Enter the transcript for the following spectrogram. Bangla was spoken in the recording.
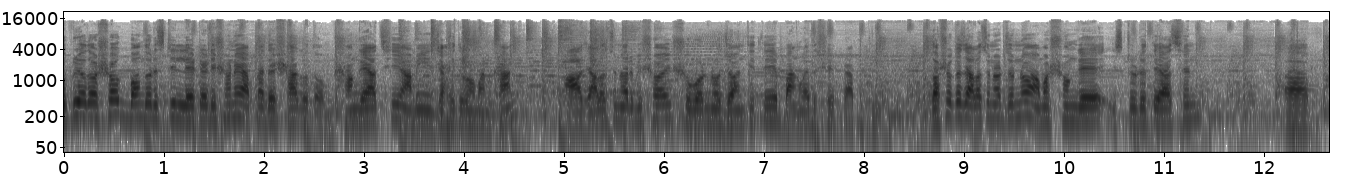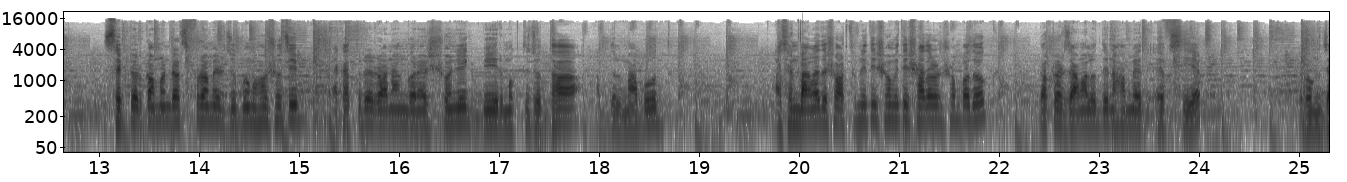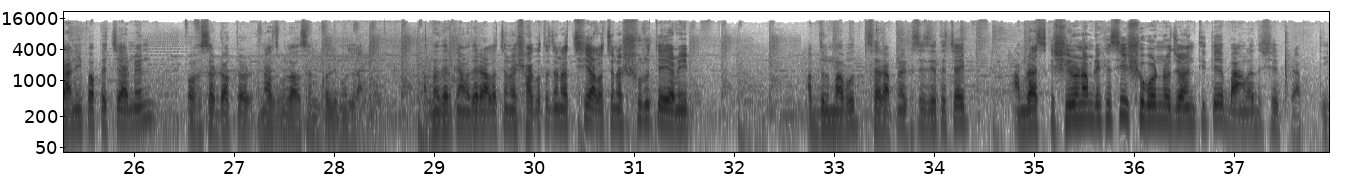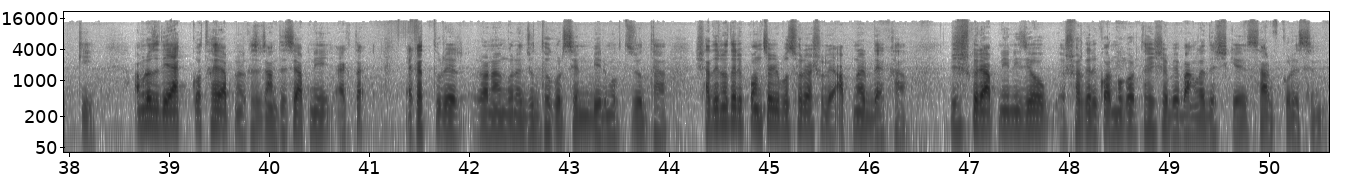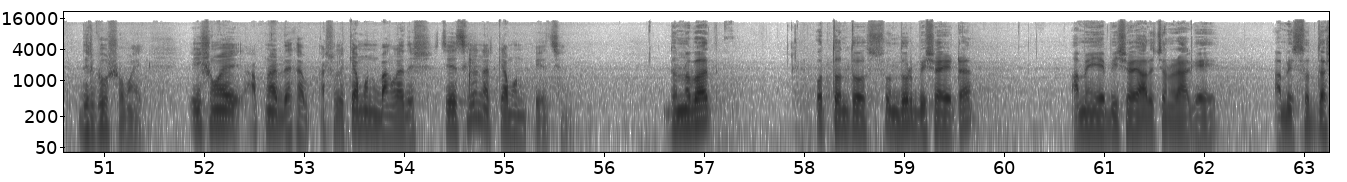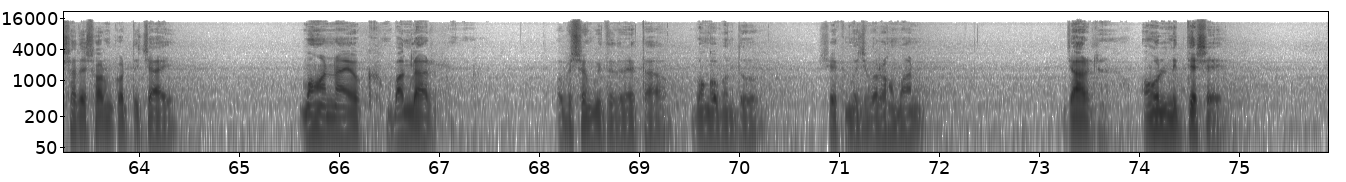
সুপ্রিয় দর্শক, বন্দর স্টিল লেট এডিশনে আপনাদের স্বাগতম। সঙ্গে আছি আমি জাহিদুর রহমান খান। আজ আলোচনার বিষয়, সুবর্ণ জয়ন্তীতে বাংলাদেশের প্রাপ্তি। দর্শক, আজ আলোচনার জন্য আমার সঙ্গে স্টুডিওতে আছেন সেক্টর কমান্ডার্স ফোরামের যুগ্ম মহাসচিব, একাত্তরের রণাঙ্গনের সৈনিক, বীর মুক্তিযোদ্ধা আব্দুল মাবুদ। আছেন বাংলাদেশ অর্থনীতি সমিতির সাধারণ সম্পাদক, ডক্টর জামাল উদ্দিন আহমেদ এফসিএফ এবং জানি পপের chairman, professor doctor Nazmul Hasan Kalimullah. আপনাদেরকে আমাদের আলোচনায় স্বাগত জানাচ্ছি। আলোচনার শুরুতেই আমি আব্দুল মাবুদ। স্যার, আপনার কাছে যেতে চাই। আমরা আজকে শিরোনাম রেখেছি, সুবর্ণ জয়ন্তীতে বাংলাদেশের প্রাপ্তি কি? আমরা যদি এক কথায় আপনার কাছে জানতে চাই, আপনি একটা একাত্তরের রণাঙ্গনে যুদ্ধ করছেন, বীর মুক্তিযোদ্ধা। স্বাধীনতার পঞ্চাশ বছরে আসলে আপনার দেখা। বিশেষ করে আপনি নিজেও সরকারি কর্মকর্তা হিসেবে বাংলাদেশকে সার্ভ করেছেন দীর্ঘ সময়। এই সময় আপনার দেখা আসলে কেমন বাংলাদেশ চেয়েছিলেন আর কেমন পেয়েছেন? ধন্যবাদ। অত্যন্ত সুন্দর বিষয় এটা। আমি এ বিষয়ে আলোচনার আগে আমি শ্রদ্ধার সাথে স্মরণ করতে চাই মহান নায়ক বাংলার অবিসংবিত নেতা বঙ্গবন্ধু শেখ মুজিবুর রহমান, যার অমূল নির্দেশে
